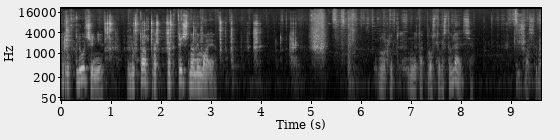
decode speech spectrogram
При включенні люфта практично немає. Ну, тут не так просто виставляється. Щас ми.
